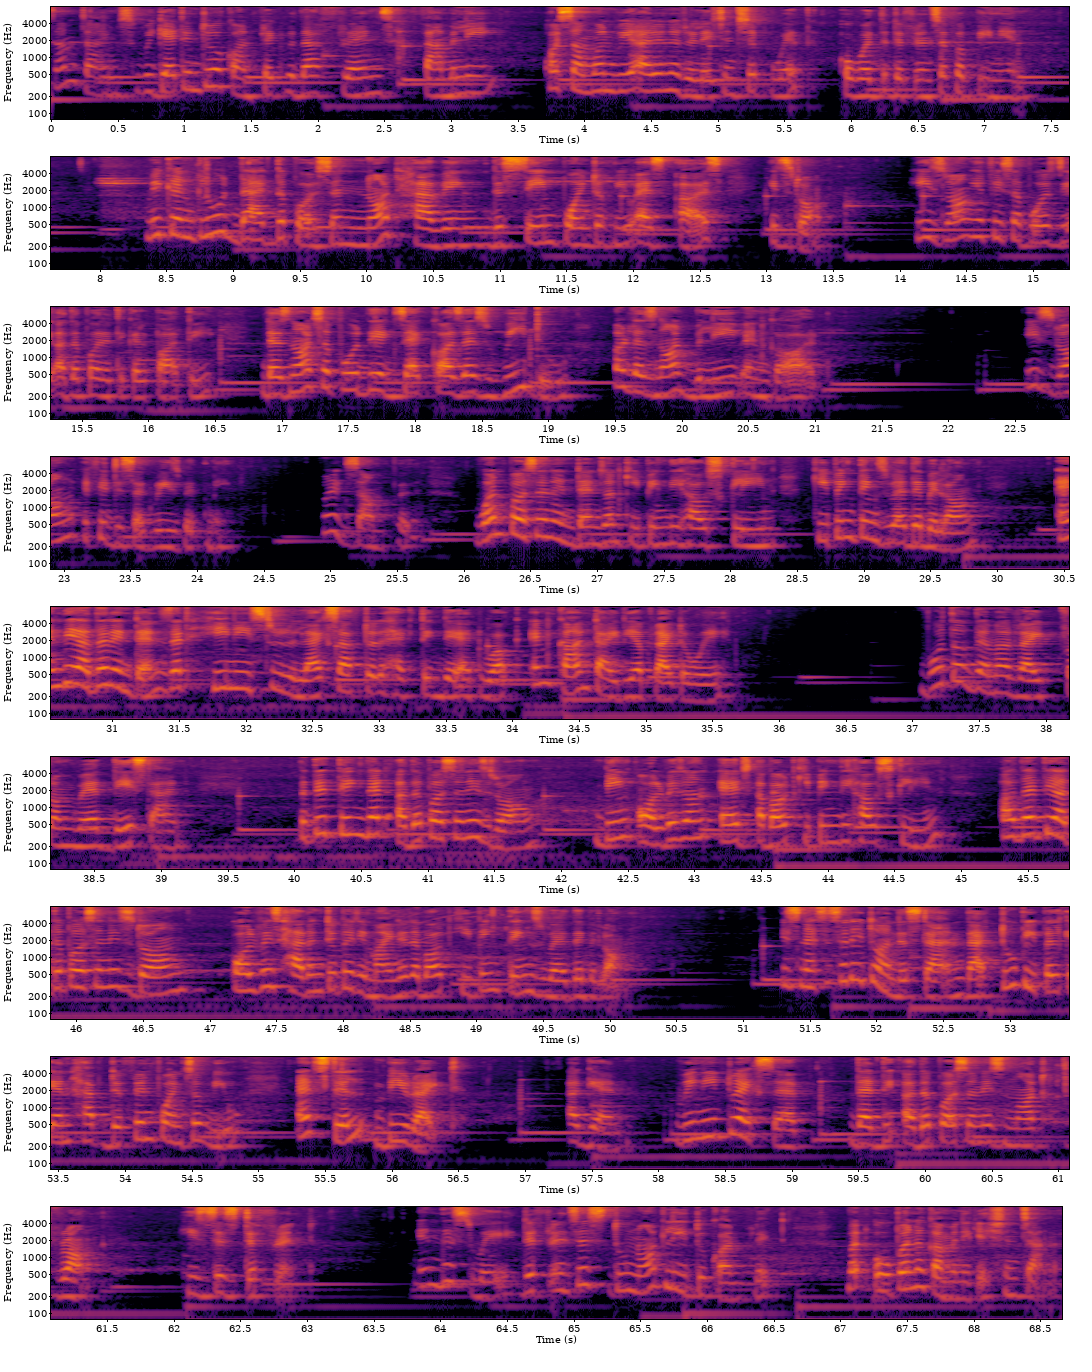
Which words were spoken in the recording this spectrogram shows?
Sometimes we get into a conflict with our friends, family, or someone we are in a relationship with over the difference of opinion. We conclude that the person not having the same point of view as us is wrong. He is wrong if he supports the other political party, does not support the exact cause as we do, or does not believe in God. He is wrong if he disagrees with me. For example, one person intends on keeping the house clean, keeping things where they belong, and the other intends that he needs to relax after a hectic day at work and can't tidy up right away. Both of them are right from where they stand, but they think that other person is wrong, being always on edge about keeping the house clean, or that the other person is wrong, always having to be reminded about keeping things where they belong. It's necessary to understand that two people can have different points of view and still be right. Again, we need to accept that the other person is not wrong, he's just different. In this way, differences do not lead to conflict but open a communication channel.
